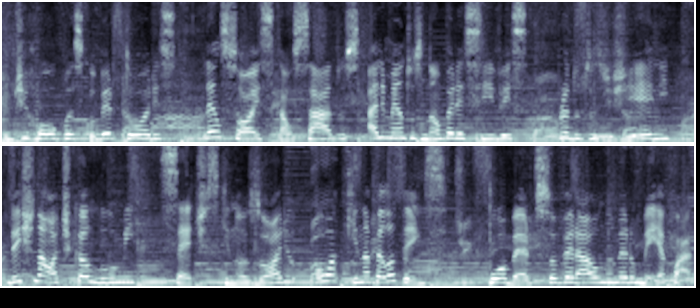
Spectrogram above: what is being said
Junte roupas, cobertores, lençóis, calçados, alimentos não perecíveis, produtos de higiene, deixe na ótica Lume, 7 Esquina Osório ou aqui na Pelotense. Rua Alberto Soveral, número 64.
